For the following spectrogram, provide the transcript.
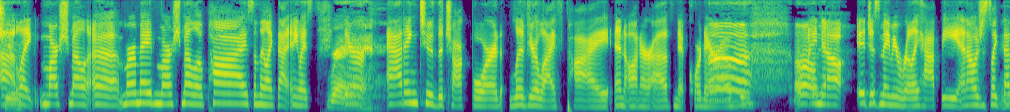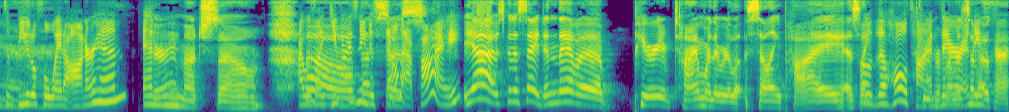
Uh, like marshmallow uh, mermaid marshmallow pie, something like that. Anyways, right. they're adding to the chalkboard live your life pie in honor of Nick Cordero. who- Ah, oh, I know it just made me really happy and I was just like that's Yeah. a beautiful way to honor him. And Very much so. I was like, you Oh, guys need to sell so that pie. Yeah, I was gonna say, didn't they have a period of time where they were selling pie as like oh, the whole time they're in these? Okay,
